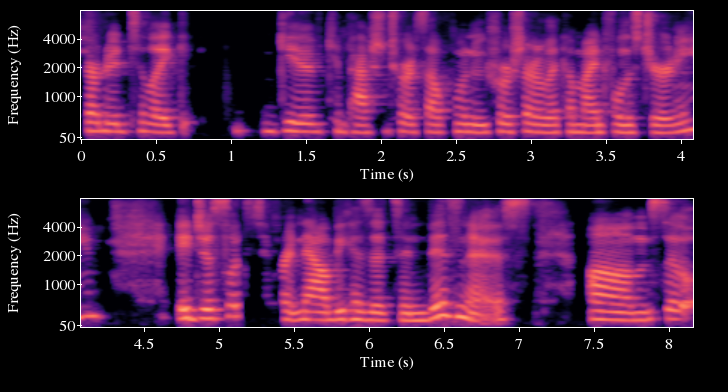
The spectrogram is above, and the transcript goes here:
started to like give compassion to ourselves when we first started like a mindfulness journey it just looks different now because it's in business um so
